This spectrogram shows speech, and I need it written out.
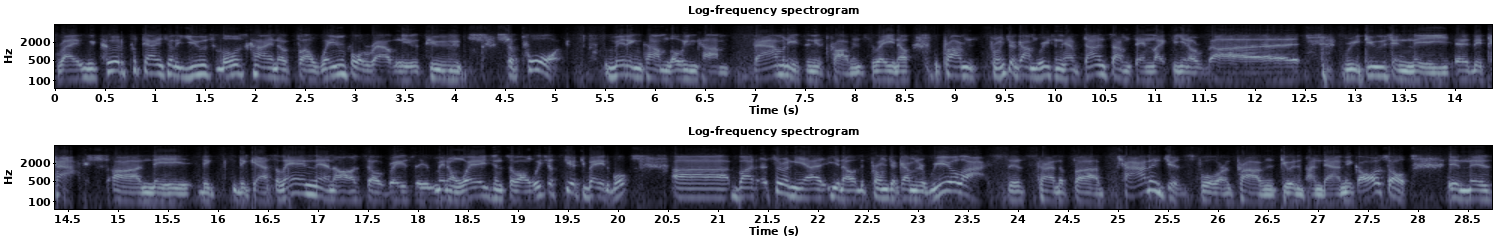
right? We could potentially use those kind of windfall revenue to support mid-income, low-income families in this province, where you know the province, provincial government recently have done something like you know uh, reducing the uh, the tax on the, the, the gasoline and also raise the minimum wage and so on, which is still debatable. Uh, but certainly, uh, you know, the provincial government realized this kind of uh, challenges for province during the pandemic, also in this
